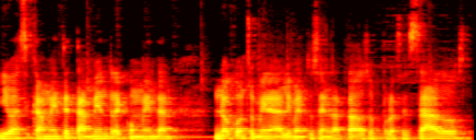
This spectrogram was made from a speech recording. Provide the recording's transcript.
Y básicamente también recomiendan no consumir alimentos enlatados o procesados.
